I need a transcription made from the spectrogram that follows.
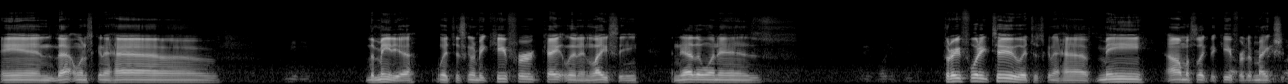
and that one's going to have media. the media, which is going to be Kiefer, Caitlin, and Lacey. And the other one is 342, 342 which is going to have me. I almost looked at Kiefer to make sure.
